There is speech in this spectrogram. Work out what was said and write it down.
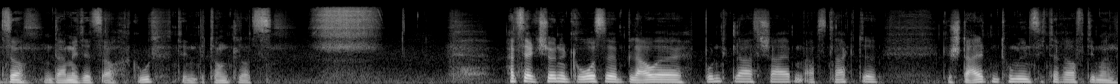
So, und damit jetzt auch gut den Betonklotz hat sehr schöne große blaue Buntglasscheiben, abstrakte Gestalten tummeln sich darauf, die man,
